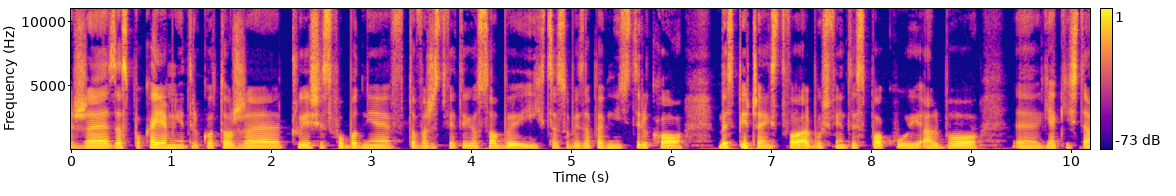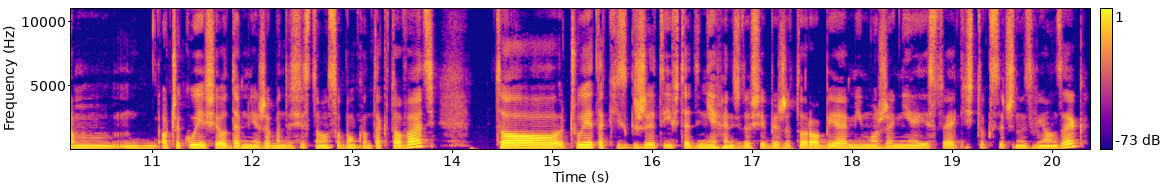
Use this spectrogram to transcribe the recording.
że zaspokaja mnie tylko to, że czuję się swobodnie w towarzystwie tej osoby i chcę sobie zapewnić tylko bezpieczeństwo albo święty spokój, albo e, jakieś tam mm, oczekuje się ode mnie, że będę się z tą osobą kontaktować, to czuję taki zgrzyt i wtedy niechęć do siebie, że to robię, mimo że nie jest to jakiś toksyczny związek.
